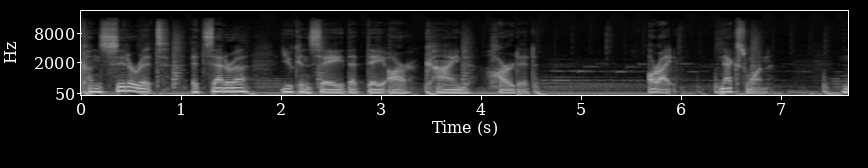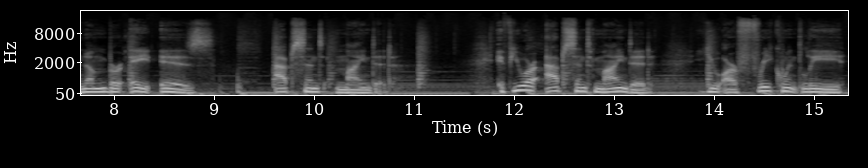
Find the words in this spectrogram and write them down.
considerate, etc., you can say that they are kind hearted. All right, next one. Number eight is absent minded. If you are absent minded, you are frequently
